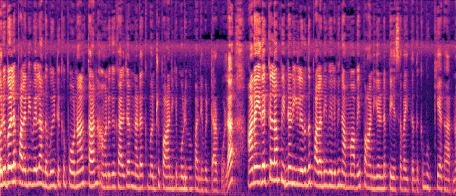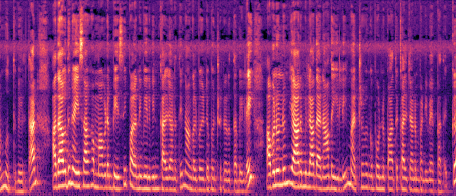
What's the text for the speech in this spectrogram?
ஒருவேளை பழனிவேலு அந்த வீட்டுக்கு போனால் தான் அவனுக்கு கல்யாணம் நடக்கும் என்று பாண்டியன் முடிவு பண்ணிவிட்டார் போல. ஆனா இதற்கெல்லாம் பின்னணியிலிருந்து பழனிவேலுவின் அம்மாவை பாண்டியனிடம் பேச வைத்ததுக்கு முக்கிய காரணம் முத்துவேல் தான். அதாவது நைசாக அம்மாவிடம் பேசி பழனிவேலுவின் கல்யாணத்தை நாங்கள் வேண்டும் என்று அவன் அவனும் யாரும் இல்லாத அனாதை இல்லை. மற்றவங்க பொண்ணு பார்த்து கல்யாணம் பண்ணி வைப்பதற்கு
